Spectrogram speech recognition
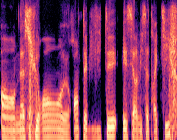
en assurant euh, rentabilité et services attractifs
